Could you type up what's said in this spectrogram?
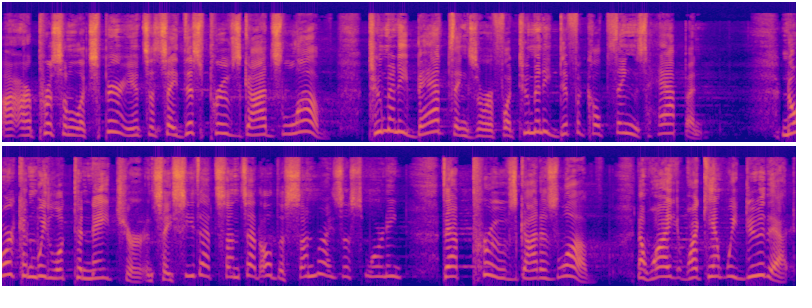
our personal experience and say this proves God's love. Too many bad things are afoot, too many difficult things happen. Nor can we look to nature and say, see that sunset? Oh, the sunrise this morning? That proves God is love. Now, why, why can't we do that?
